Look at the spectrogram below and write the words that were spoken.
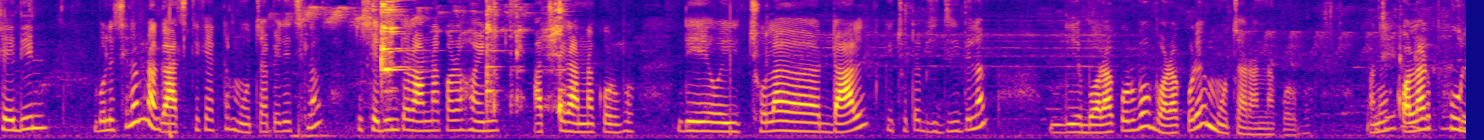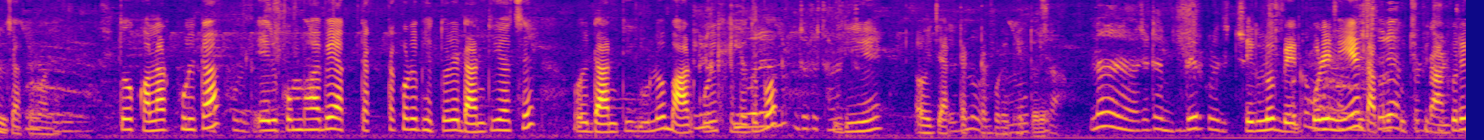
সেদিন বলেছিলাম না গাছ থেকে একটা মোচা পেরেছিলাম তো সেদিন তো রান্না করা হয়নি আজকে রান্না করব। দিয়ে ওই ছোলা ডাল কিছুটা ভিজিয়ে দিলাম দিয়ে বড়া করব বড়া করে মোচা রান্না করব। মানে কলার ফুল যাকে বলে। তো কলার ফুলটা এরকমভাবে একটা একটা করে ভেতরে ডান্টি আছে ওই ডান্টিগুলো বার করে ফেলে দেবো দিয়ে ওই যে একটা একটা করে ভেতরে না না না যেটা বের করে দিচ্ছে। সেগুলো বের করে নিয়ে তারপরে কুচি কুচি করে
